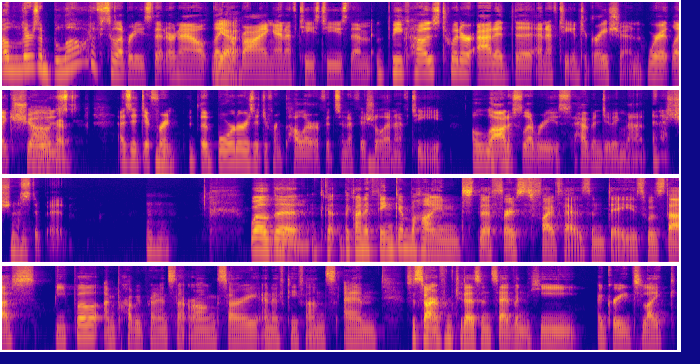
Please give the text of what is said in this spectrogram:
oh, there's a bloat of celebrities that are now like yeah. are buying NFTs to use them because Twitter added the NFT integration where it like shows oh, okay. as a different mm-hmm. the border is a different color if it's an official mm-hmm. NFT. A lot mm-hmm. of celebrities have been doing that, and it's mm-hmm. just a bit. Mm-hmm. Well, the yeah. the kind of thinking behind the first five thousand days was that people, I'm probably pronouncing that wrong. Sorry, NFT fans. Um, so starting from 2007, he agreed to like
